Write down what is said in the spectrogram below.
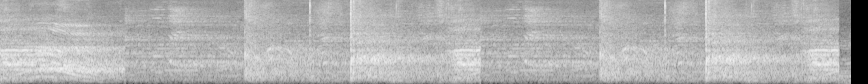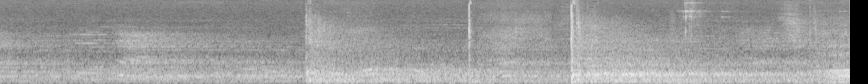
아 네.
